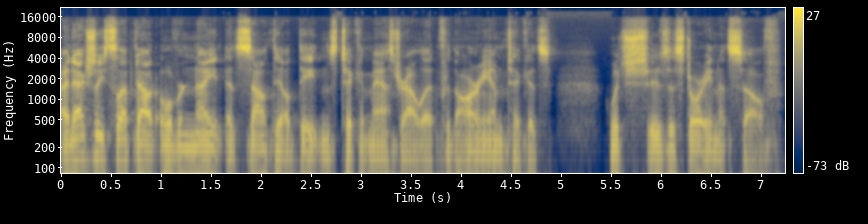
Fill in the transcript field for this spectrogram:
I'd actually slept out overnight at Southdale Dayton's Ticketmaster outlet for the REM tickets, which is a story in itself.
